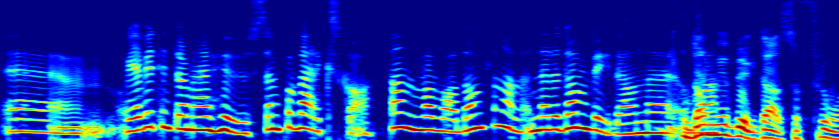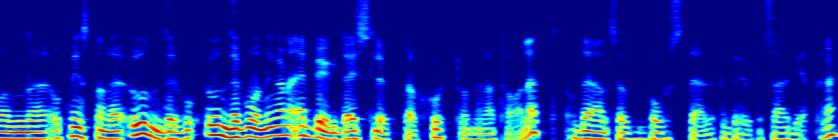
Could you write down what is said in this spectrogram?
Ehm, och jag vet inte de här husen på Verksgatan, vad var de från alla? När är de byggda? Och när, och De är byggda alltså från, eh, åtminstone under, undervåningarna är byggda i slutet av 1700-talet. Och det är alltså bostäder för brukets arbetare.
